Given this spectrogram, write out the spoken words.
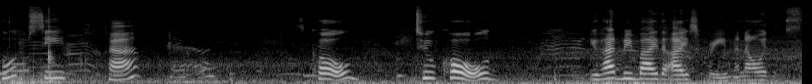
Oopsie. Huh? It's cold. Too cold. You had me buy the ice cream and now it's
